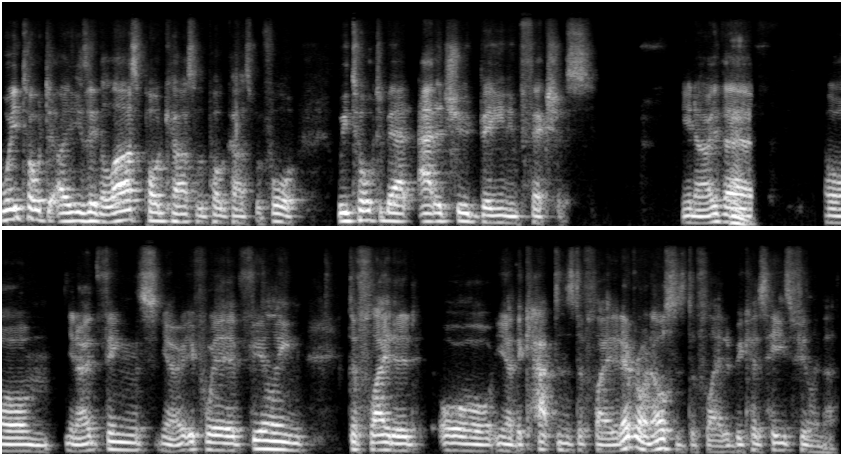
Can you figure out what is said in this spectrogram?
we talked, uh, is it the last podcast or the podcast before? We talked about attitude being infectious. You know the, mm. um, you know things. You know if we're feeling deflated or you know the captain's deflated, everyone else is deflated because he's feeling that.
